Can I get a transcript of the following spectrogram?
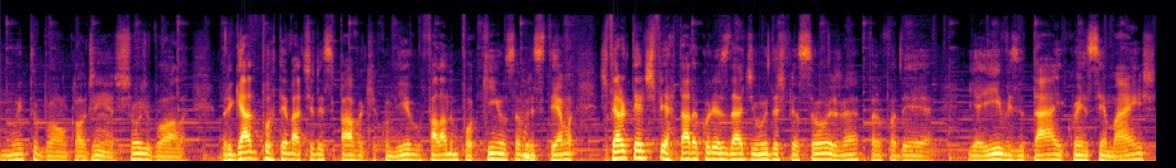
Muito bom, Claudinha, show de bola. Obrigado por ter batido esse papo aqui comigo, falado um pouquinho sobre esse tema. Espero que tenha despertado a curiosidade de muitas pessoas, né, para poder ir aí visitar e conhecer mais.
